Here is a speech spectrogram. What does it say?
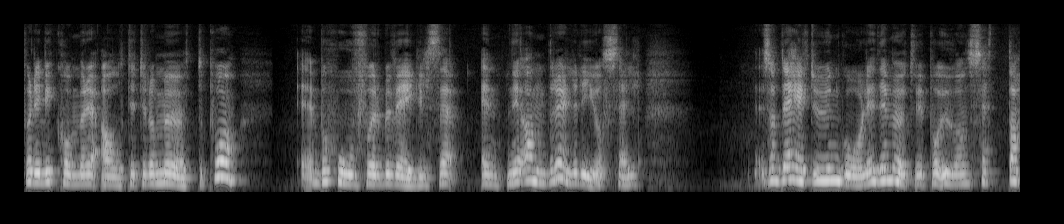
Fordi vi kommer alltid til å møte på behov for bevegelse, enten i andre eller i oss selv. Så det er helt uunngåelig. Det møter vi på uansett, da.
